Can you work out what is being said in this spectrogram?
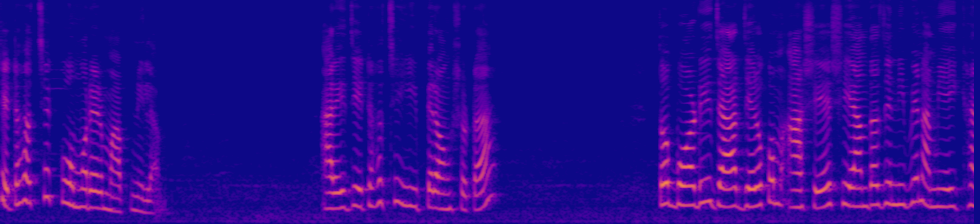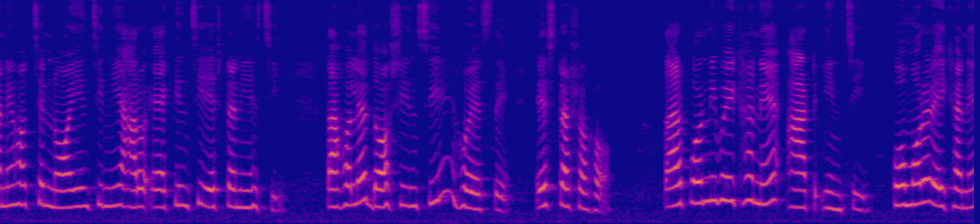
সেটা হচ্ছে কোমরের মাপ নিলাম। আর এই যে এটা হচ্ছে হিপের অংশটা তো বডি যার যেরকম আসে, সে আন্দাজে নেবেন। আমি এইখানে হচ্ছে নয় ইঞ্চি নিয়ে আরও এক ইঞ্চি এক্সট্রা নিয়েছি। তাহলে দশ ইঞ্চি হয়েছে এক্সট্রা সহ। তারপর নিব এখানে আট ইঞ্চি। কোমরের এখানে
